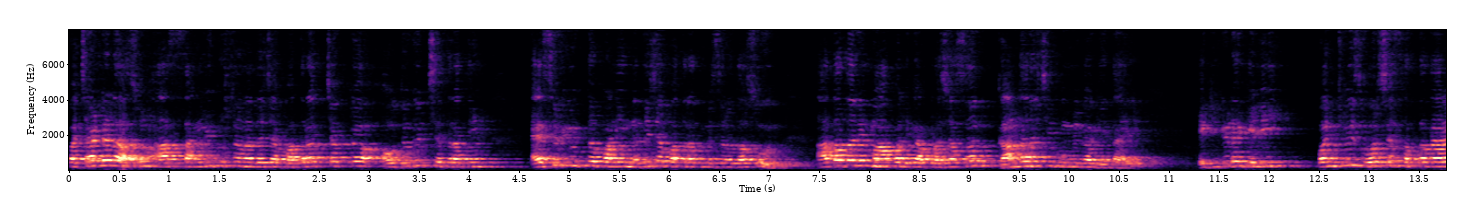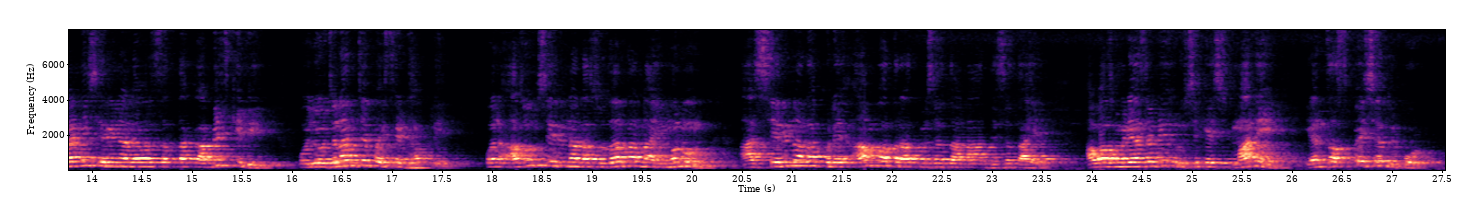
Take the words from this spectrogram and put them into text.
पछाडलेला असून आज सांगली कृष्णा नदीच्या पात्रात चक्क औद्योगिक क्षेत्रातील ऍसिड युक्त पाणी नदीच्या पात्रात मिसळत असून आता तरी महापालिका प्रशासन गांधाराची भूमिका घेत आहे. एकीकडे गेली पंचवीस वर्ष सत्ताधाऱ्यांनी शरीनाल्यावर सत्ता काबीज केली व योजनांचे पैसे ढापले. पण अजून शरीनाला सुधारणा सुधारणार नाही म्हणून आज शरीनाला खुले आम पात्रात मिसळताना दिसत आहे. आवाज मीडियासाठी ऋषिकेश माने यांचा स्पेशल रिपोर्ट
